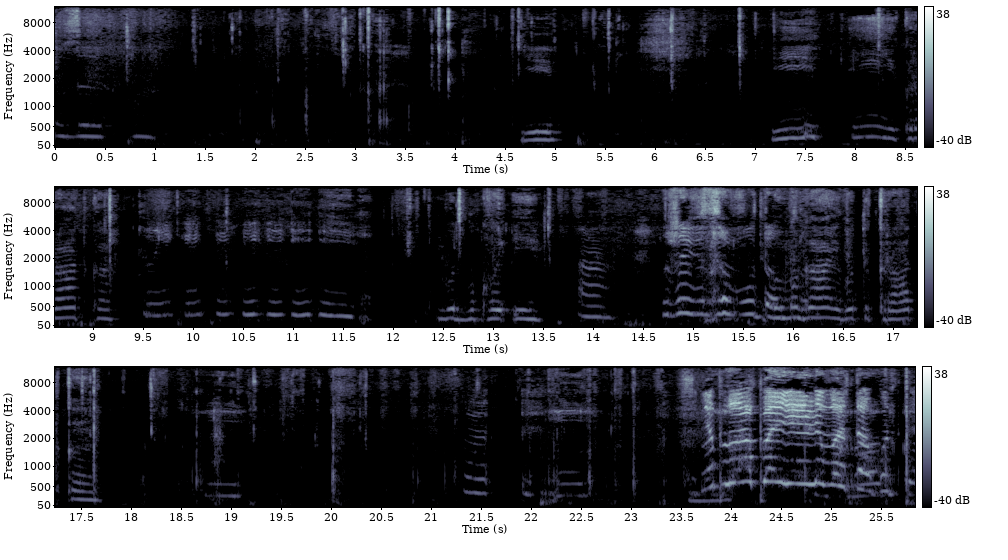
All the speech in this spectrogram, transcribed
З. И. И. И. Кратко. И, и, и, и, и, и, и. Вот буква И. А, уже запутал. Помогай, вот и краткое. Не було поїли вот так вот.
